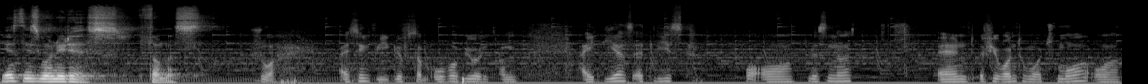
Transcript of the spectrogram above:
Yes, this one it is, Thomas. Sure. I think we give some overview and some ideas at least for our listeners. And if you want to watch more or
